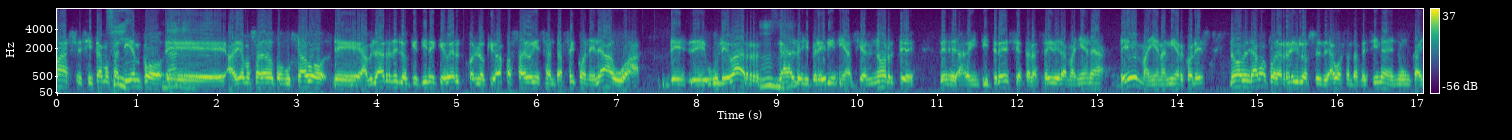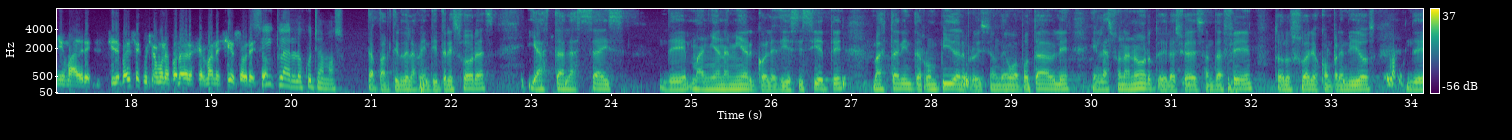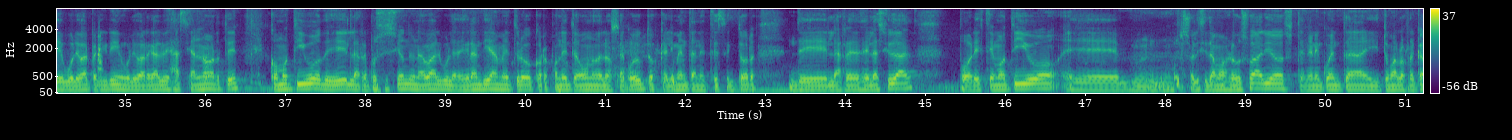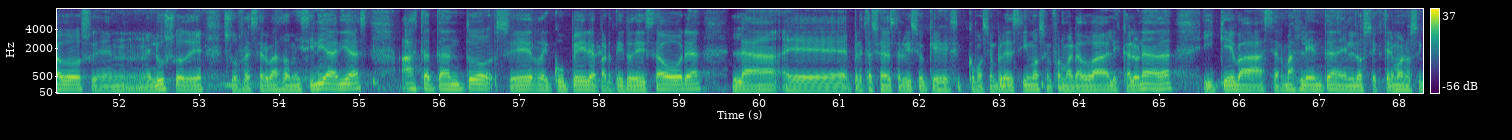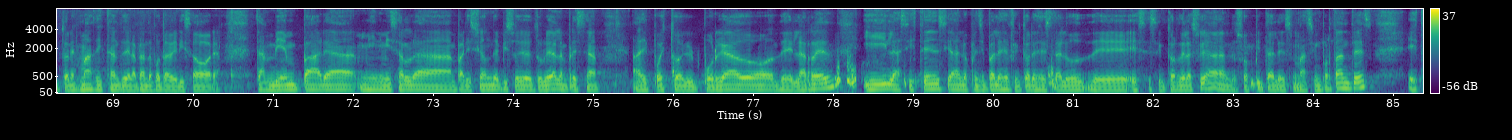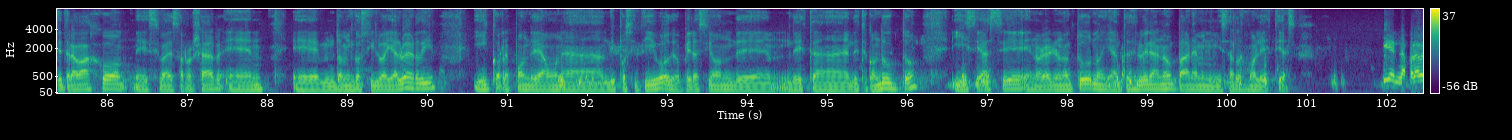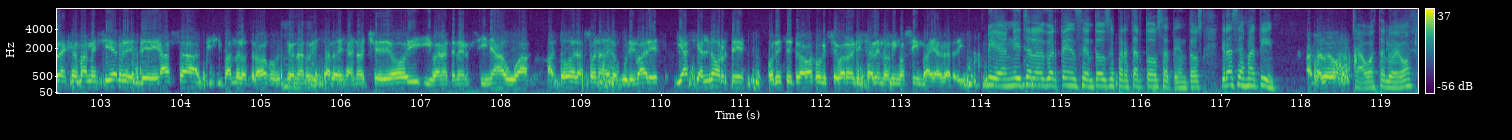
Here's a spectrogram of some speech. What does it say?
más, si estamos a tiempo, eh, habíamos hablado con Gustavo de hablar de lo que tiene que ver con lo que va a pasar hoy en Santa Fe con el agua, desde Boulevard, Galvez y Pellegrini hacia el norte, desde las 23 y hasta las 6 de la mañana de mañana miércoles, no va a haber agua por arreglos de agua santafesina en un caño madre. Si le parece, escuchamos las palabras de Germán Messier sobre esto. Sí, claro, lo escuchamos. A partir de las 23 horas y hasta las 6 de mañana miércoles 17 va a estar interrumpida la provisión de agua potable en la zona norte de la ciudad de Santa Fe, todos los usuarios comprendidos de Boulevard Pellegrini y Boulevard Galvez hacia el norte, con motivo de la reposición de una válvula de gran diámetro correspondiente a uno de los acueductos que alimentan este sector de las redes de la ciudad, por este motivo, eh, solicitamos a los usuarios tener en cuenta y tomar los recaudos en el uso de sus reservas domiciliarias hasta tanto se recupere a partir de esa hora la eh, prestación del servicio que es, como siempre decimos, en forma gradual, escalonada y que va a ser más lenta en los extremos, en los sectores más distantes de la planta potabilizadora. También para minimizar la aparición de episodios de turbidez, la empresa ha dispuesto el purgado de la red y la asistencia a los principales efectores de salud de ese sector de la ciudad, los hospitales más importantes. Este trabajo eh, se va a desarrollar en eh, Domingo Silva y Alberdi y corresponde a un dispositivo de operación de, de este conducto y se hace en horario nocturno y antes del verano para minimizar las molestias. Bien, la palabra de Germán Messier desde ASA, anticipando los trabajos que se van a realizar desde la noche de hoy y van a tener sin agua a toda la zona de los bulevares y hacia el norte por este trabajo que se va a realizar en Domingo Simba y Alberdi. Bien, hecha la advertencia entonces para estar todos atentos. Gracias, Mati. Hasta luego. Chao, hasta luego.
